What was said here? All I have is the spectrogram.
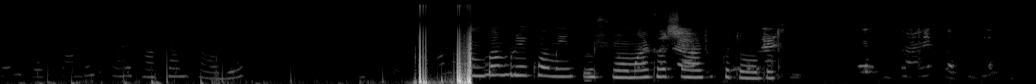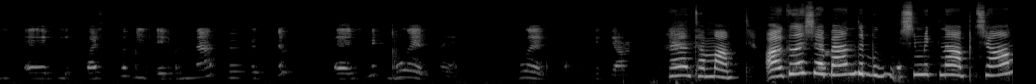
Bu arada 95 tane tahtam kaldı. Ama ben buraya koymayı unutmuşum. Arkadaşlar çok kötü oldu. E, bir tane kapıyı başka bir evimden söktüm. E, şimdi bu evime, bu evime. He tamam. Arkadaşlar ben de bu şimdi ne yapacağım?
